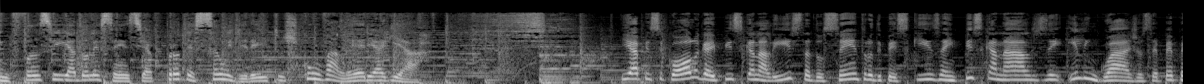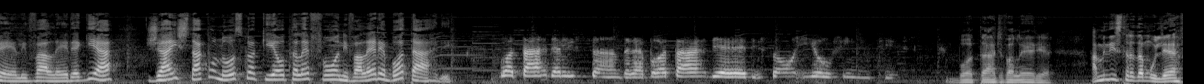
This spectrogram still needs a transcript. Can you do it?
Infância e Adolescência, Proteção e Direitos, com Valéria Aguiar. E a psicóloga e psicanalista do Centro de Pesquisa em Psicanálise e Linguagem, CPPL, Valéria Aguiar, já está conosco aqui ao telefone. Valéria, boa tarde. Boa tarde, Alessandra. Boa tarde, Edson e ouvintes. Boa tarde, Valéria. A ministra da Mulher,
